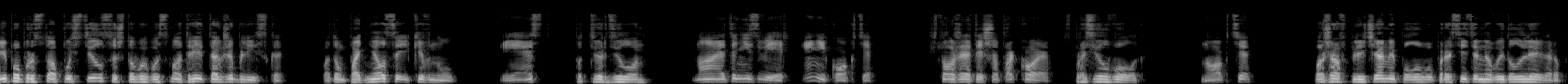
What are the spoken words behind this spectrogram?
и попросту опустился, чтобы посмотреть так же близко. Потом поднялся и кивнул. «Есть», — подтвердил он. «Но это не зверь и не когти». «Что же это еще такое?» — спросил Волок. «Ногти», Пожав плечами, полувопросительно выдал Левероп.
